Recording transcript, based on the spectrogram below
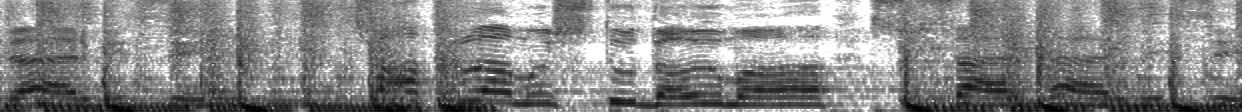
eder misin? Çatlamış dudağıma su serper misin?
